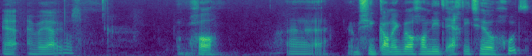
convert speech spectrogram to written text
ja. En bij jou, Jos? Goh. Eh, misschien kan ik wel gewoon niet echt iets heel goed.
